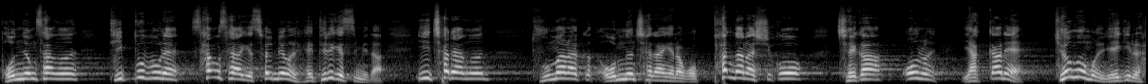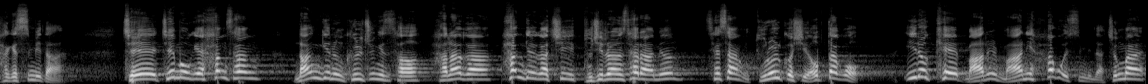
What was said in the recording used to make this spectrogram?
본 영상은 뒷부분에 상세하게 설명을 해드리겠습니다. 이 차량은 두말할 것 없는 차량이라고 판단하시고 제가 오늘 약간의 경험을 얘기를 하겠습니다. 제 제목에 항상 남기는 글 중에서 하나가 한결같이 부지런한 사람은 세상 두려울 것이 없다고 이렇게 말을 많이 하고 있습니다. 정말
